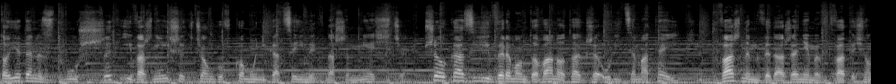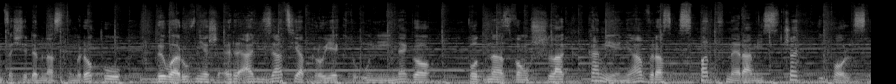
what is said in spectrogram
to jeden z dłuższych i ważniejszych ciągów komunikacyjnych w naszym mieście. Przy okazji wyremontowano także ulicę Matejki. Ważnym wydarzeniem w 2017 roku była również realizacja projektu unijnego pod nazwą Szlak Kamienia wraz z partnerami z Czech i Polski.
